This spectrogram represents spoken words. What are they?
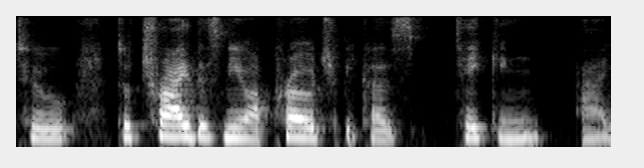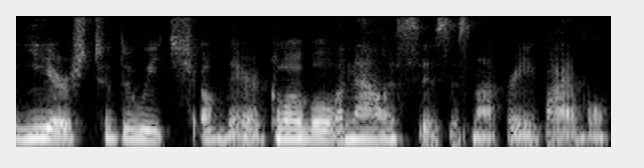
to, to try this new approach because taking uh, years to do each of their global analysis is not very viable.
